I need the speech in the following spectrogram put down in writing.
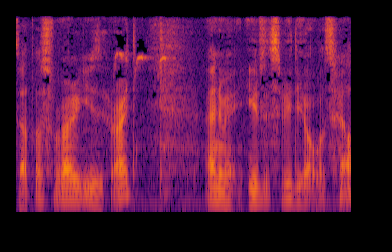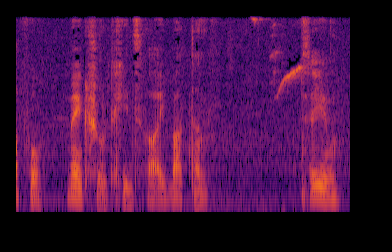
That was very easy right? Anyway if this video was helpful make sure to hit the like button see you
